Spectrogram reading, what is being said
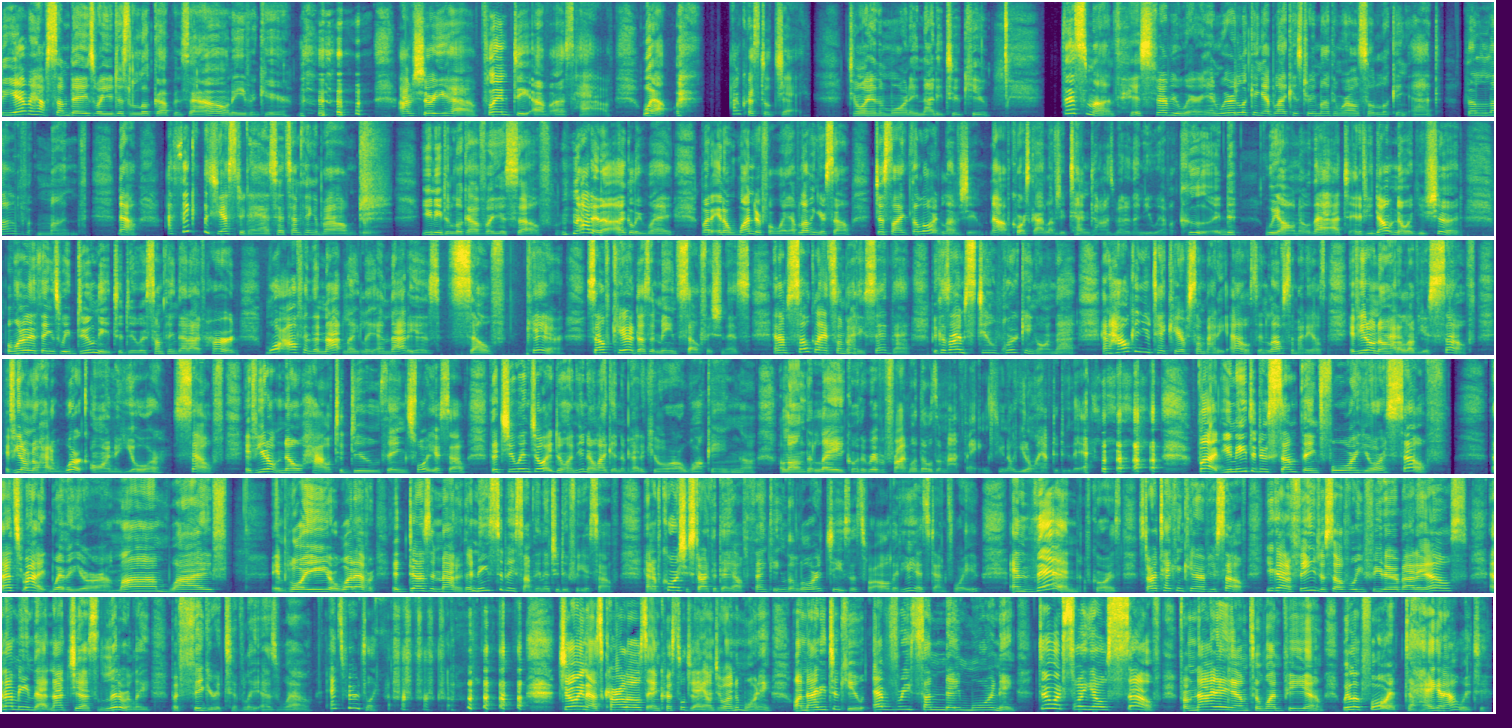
Do you ever have some days where you just look up and say, I don't even care? I'm sure you have. Plenty of us have. Well, I'm Crystal J. Joy in the Morning, 92Q. This month is February, and we're looking at Black History Month, and we're also looking at the Love Month. Now, I think it was yesterday I said something about you need to look out for yourself. Not in an ugly way, but in a wonderful way of loving yourself just like the Lord loves you. Now, of course, God loves you 10 times better than you ever could. We all know that. And if you don't know it, you should. But one of the things we do need to do is something that I've heard more often than not lately, and that is self care. Self care doesn't mean selfishness. And I'm so glad somebody said that because I'm still working on that. And how can you take care of somebody else and love somebody else if you don't know how to love yourself? If you don't know how to work on yourself? If you don't know how to do things for yourself that you enjoy doing, you know, like getting a pedicure or walking uh, along the lake or the riverfront. Well, those are my things. You know, you don't have to do that. But you need to do something for yourself. That's right, whether you're a mom, wife, employee, or whatever, it doesn't matter. There needs to be something that you do for yourself. And of course, you start the day off thanking the Lord Jesus for all that He has done for you. And then, of course, start taking care of yourself. You got to feed yourself before you feed everybody else. And I mean that not just literally, but figuratively as well, and spiritually. Join us, Carlos and Crystal Joy, on Joy in the Morning on 92Q every Sunday morning. Do it for yourself from 9 a.m. to 1 p.m. We look forward to hanging out with you.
